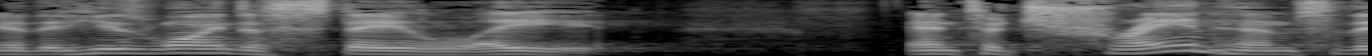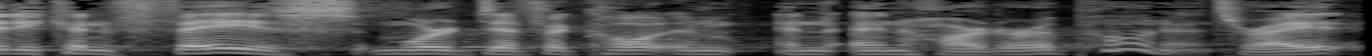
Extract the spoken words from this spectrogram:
You know, that he's willing to stay late and to train him so that he can face more difficult and, and, and harder opponents, right?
